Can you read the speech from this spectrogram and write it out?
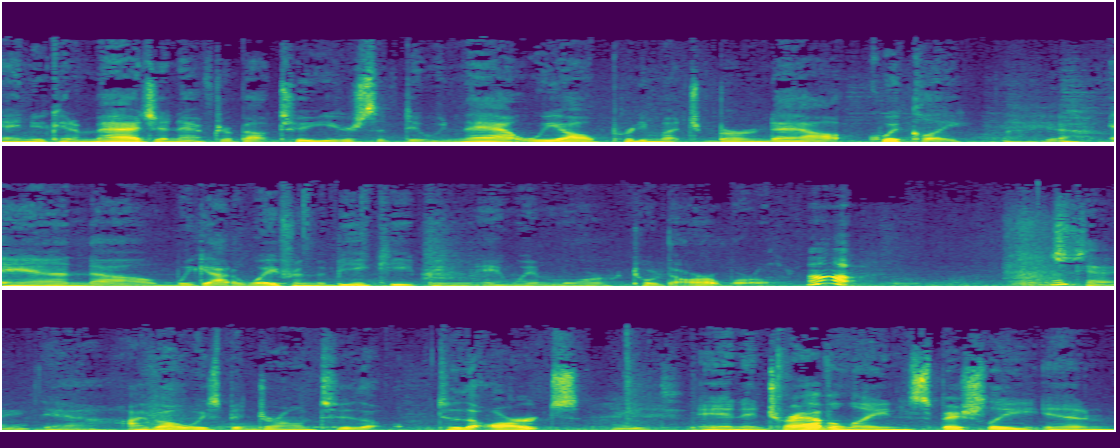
And you can imagine, after about two years of doing that, we all pretty much burned out quickly yeah. And uh, we got away from the beekeeping and went more toward the art world. Ah. Okay. Yeah, I've always been drawn to the to the arts. Right. And in traveling, especially in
